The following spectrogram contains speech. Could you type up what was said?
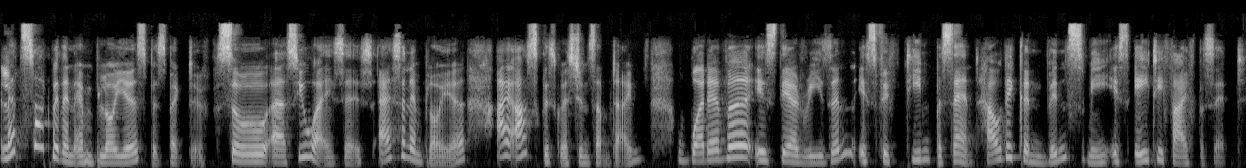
Let's start with an employer's perspective. So, uh, Suwai says, as an employer, I ask this question sometimes. Whatever is their reason is 15%. How they convince me is 85%.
